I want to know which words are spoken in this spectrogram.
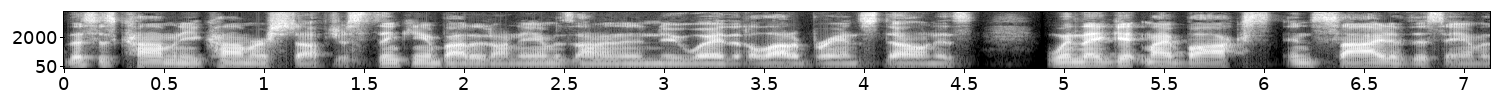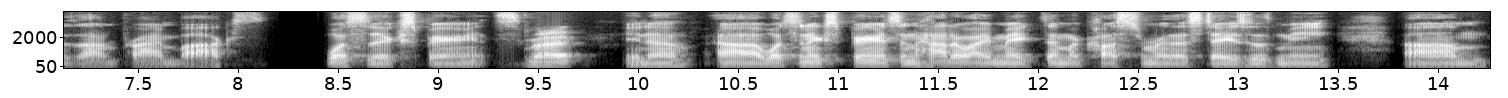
this is common e-commerce stuff just thinking about it on amazon in a new way that a lot of brands don't is when they get my box inside of this amazon prime box what's the experience? Right. You know uh, what's an experience and how do i make them a customer that stays with me um,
